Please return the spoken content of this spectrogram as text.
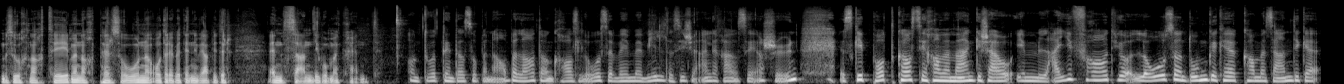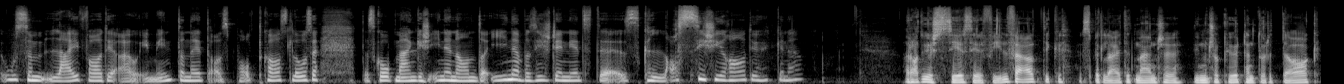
Man sucht nach Themen, nach Personen oder eben dann wieder eine Sendung, die man kennt. Und tut dann das oben runterladen und kann es hören, wenn man will. Das ist eigentlich auch sehr schön. Es gibt Podcasts, die kann man manchmal auch im Live-Radio hören und umgekehrt kann man Sendungen aus dem Live-Radio auch im Internet als Podcast hören. Das geht manchmal ineinander rein. Was ist denn jetzt das klassische Radio heute genau? Radio ist sehr, sehr vielfältig. Es begleitet Menschen, wie wir schon gehört haben, durch den Tag.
